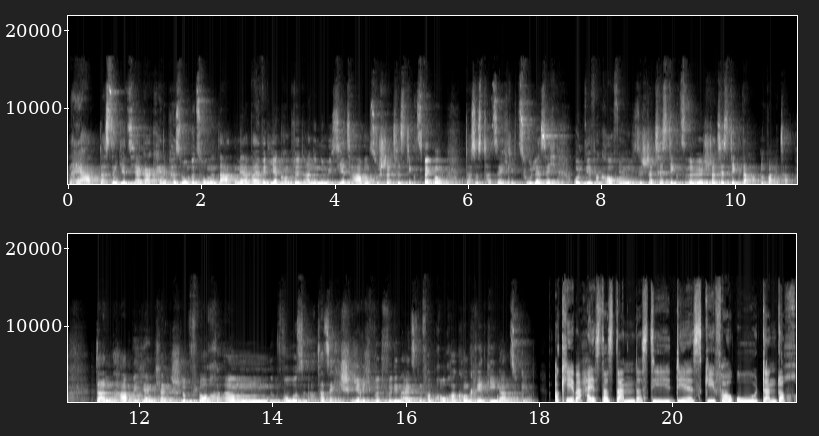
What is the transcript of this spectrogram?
naja, das sind jetzt ja gar keine personenbezogenen Daten mehr, weil wir die ja komplett anonymisiert haben zu Statistikzwecken. Das ist tatsächlich zulässig und wir verkaufen ja nur diese Statistik, äh, Statistikdaten weiter. Dann haben wir hier ein kleines Schlupfloch, ähm, wo es tatsächlich schwierig wird für den einzelnen Verbraucher konkret gegen anzugehen. Okay, aber heißt das dann, dass die DSGVO dann doch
